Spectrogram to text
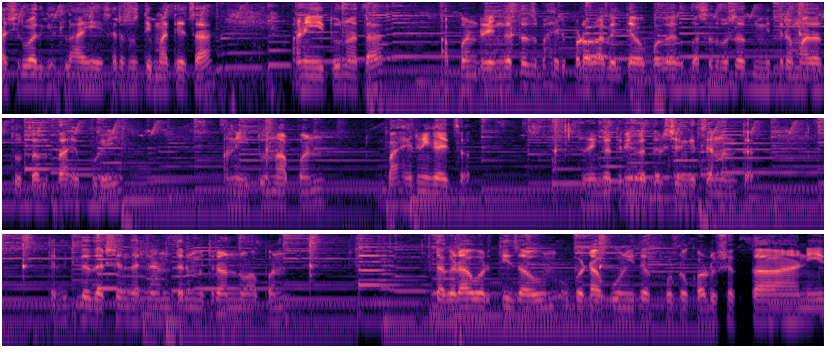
आशीर्वाद घेतला आहे सरस्वती मातेचा. आणि इथून आता आपण रेंगतच बाहेर पडावं लागेल तेव्हा बघत बसत बसत मित्र माझा तो चालत आहे पुढे. आणि इथून आपण बाहेर निघायचं. रेंगत रेंगत दर्शन घेतल्यानंतर. तर इथलं दर्शन झाल्यानंतर मित्रांनो आपण दगडावरती जाऊन उभं टाकून इथं फोटो काढू शकता. आणि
